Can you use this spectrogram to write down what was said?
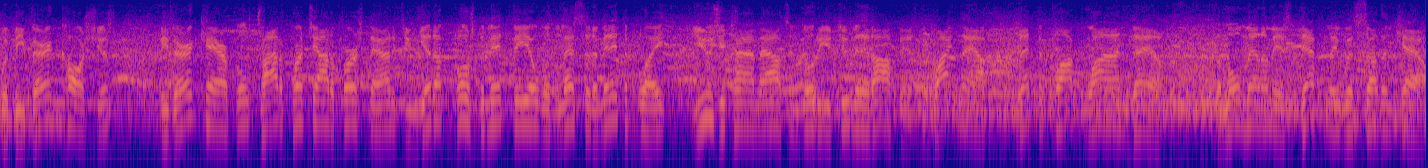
would be very cautious, be very careful, try to punch out a first down. If you can get up close to midfield with less than a minute to play, use your timeouts and go to your two-minute offense. But right now, let the clock wind down. The momentum is definitely with Southern Cal.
